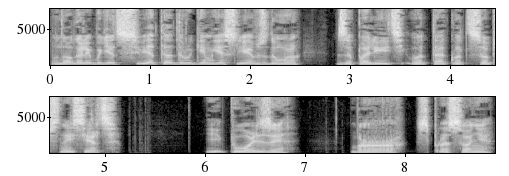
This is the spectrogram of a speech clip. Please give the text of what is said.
много ли будет света другим, если я вздумаю запалить вот так вот собственное сердце? И пользы. Бррр, спросонья,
